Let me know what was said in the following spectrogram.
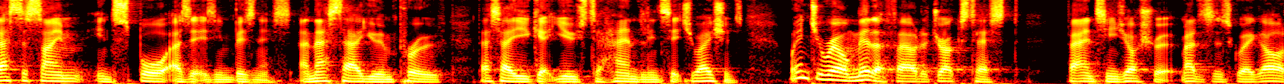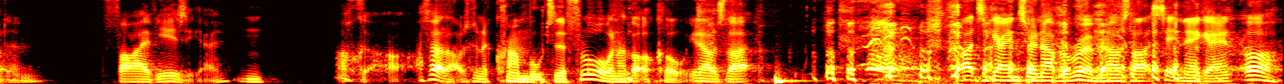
That's the same in sport as it is in business. And that's how you improve. That's how you get used to handling situations. When Jarrell Miller failed a drugs test for Anthony Joshua at Madison Square Garden five years ago, oh, I felt like I was going to crumble to the floor when I got a call. You know, I was like, I had to go into another room and I was like sitting there going, oh,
